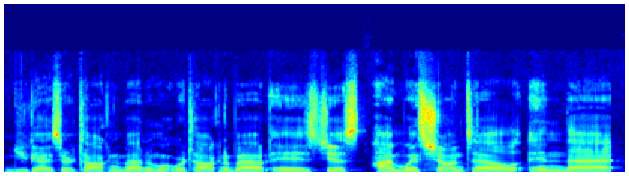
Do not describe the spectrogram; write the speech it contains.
you guys are talking about and what we're talking about is just I'm with Chauntal in that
